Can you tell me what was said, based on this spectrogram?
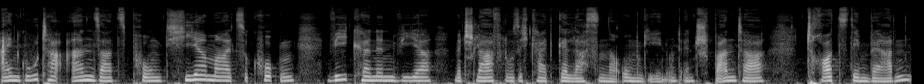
ein guter Ansatzpunkt, hier mal zu gucken, wie können wir mit Schlaflosigkeit gelassener umgehen und entspannter trotzdem werden,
